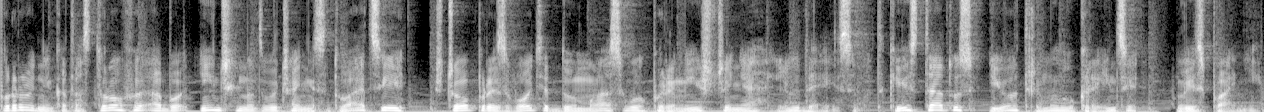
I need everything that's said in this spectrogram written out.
природні катастрофи або інші надзвичайні ситуації, що призводять до масового переміщення людей. Саме такий статус і отримали українці в Іспанії.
